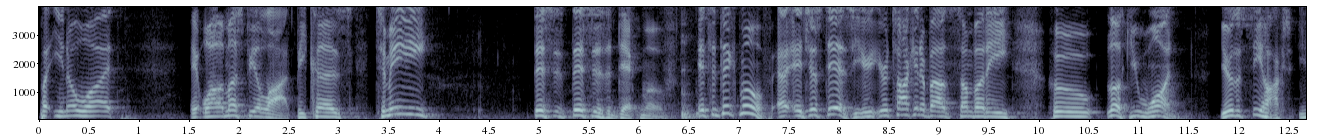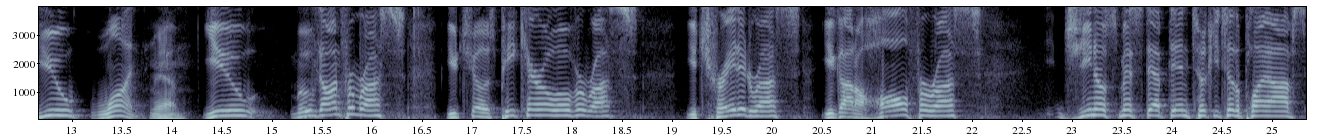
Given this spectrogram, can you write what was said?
But you know what? It, well, it must be a lot because to me, this is this is a dick move. It's a dick move. Uh, It just is. You're, you're talking about somebody who look. You won. You're the Seahawks. You won. Yeah. You moved on from Russ. You chose Pete Carroll over Russ. You traded Russ. You got a haul for Russ. Geno Smith stepped in, took you to the playoffs.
